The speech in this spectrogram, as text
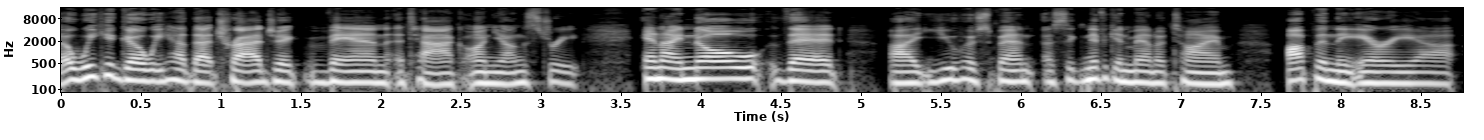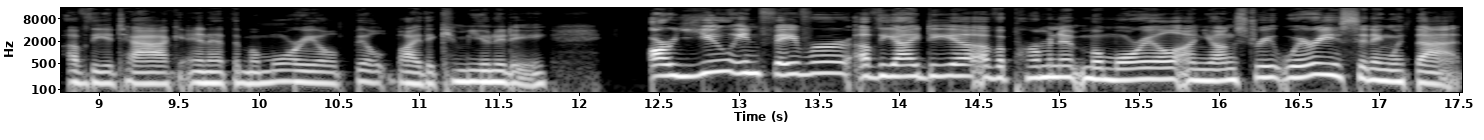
A week ago, we had that tragic van attack on Yonge Street. And I know that uh, you have spent a significant amount of time up in the area of the attack and at the memorial built by the community. Are you in favor of the idea of a permanent memorial on Yonge Street? Where are you sitting with that?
